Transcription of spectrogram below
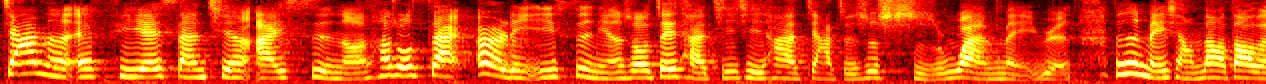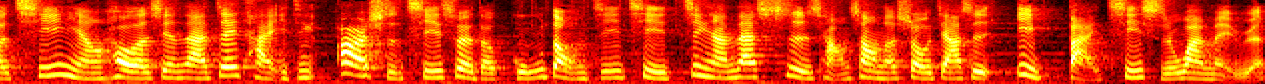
佳能 FPA 三千 I 四呢，他说在二零一四年的时候，这台机器。它的价值是十万美元，但是没想到到了七年后的现在，这台已经二十七岁的古董机器，竟然在市场上的售价是一百七十万美元，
